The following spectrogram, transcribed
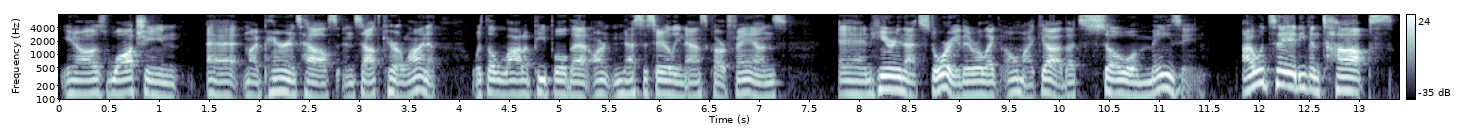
you know, I was watching at my parents' house in South Carolina with a lot of people that aren't necessarily NASCAR fans. And hearing that story, they were like, oh my God, that's so amazing. I would say it even tops,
